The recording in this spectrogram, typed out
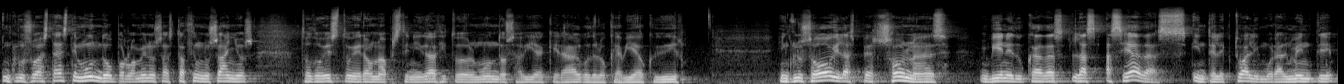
Incluso hasta este mundo, por lo menos hasta hace unos años, todo esto era una obscenidad y todo el mundo sabía que era algo de lo que había que huir. Incluso hoy las personas bien educadas, las aseadas intelectual y moralmente,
